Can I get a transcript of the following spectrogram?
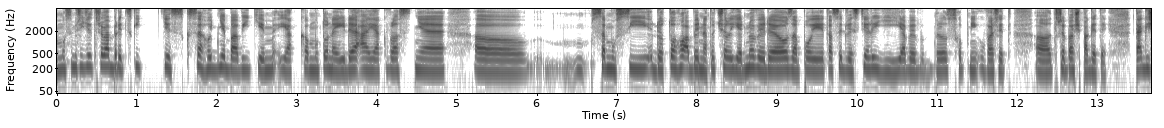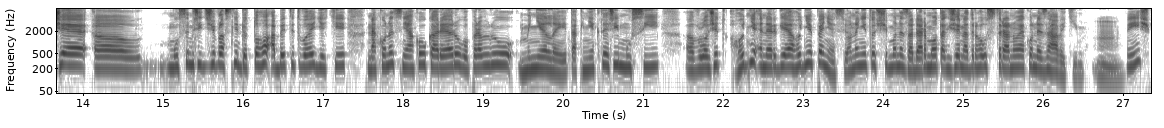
musím říct, že třeba britský tisk se hodně baví tím, jak mu to nejde a jak vlastně uh, se musí do toho, aby natočil jedno video, zapojit asi 200 lidí, aby byl schopný uvařit uh, třeba špagety. Takže uh, musím říct, že vlastně do toho, aby ty tvoje děti nakonec nějakou kariéru opravdu měly, tak někteří musí vložit hodně energie a hodně peněz. Jo? Není to Šimone zadarmo, takže na druhou stranu jako nezávidím. Mm. Víš?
